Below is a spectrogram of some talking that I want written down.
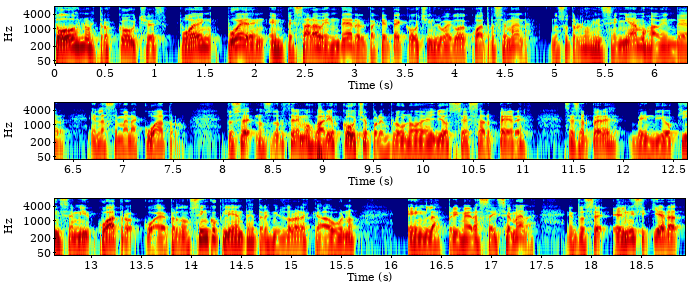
todos nuestros coaches pueden, pueden empezar a vender el paquete de coaching luego de cuatro semanas. Nosotros los enseñamos a vender en la semana cuatro. Entonces, nosotros tenemos varios coaches, por ejemplo, uno de ellos, César Pérez. César Pérez vendió 15 mil, cuatro, eh, perdón, cinco clientes de 3 mil dólares cada uno en las primeras seis semanas. Entonces, él ni siquiera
